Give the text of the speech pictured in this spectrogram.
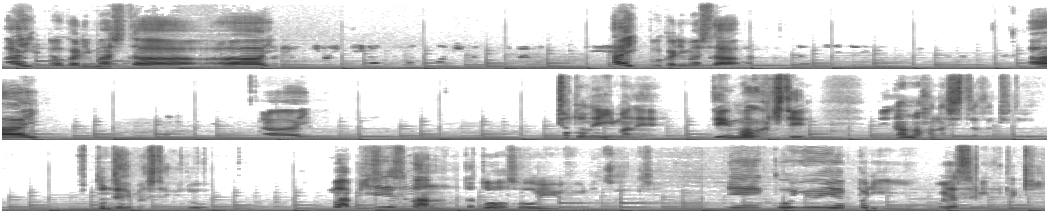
はい、わかりました。はい。はいわかりましたはいはいちょっとね今ね電話が来て何の話してたかちょっと吹っ飛んじゃいましたけどまあビジネスマンだとそういう風な感じでこういうやっぱりお休みの時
